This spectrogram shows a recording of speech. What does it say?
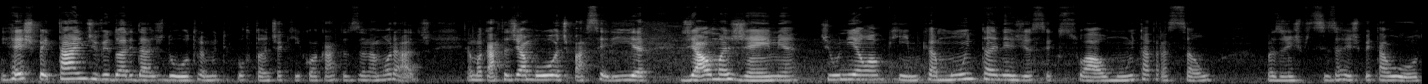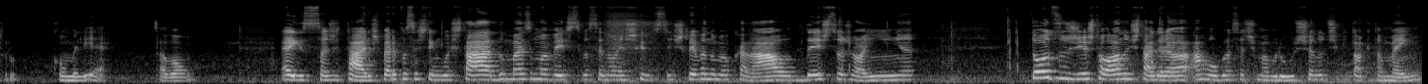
E respeitar a individualidade do outro é muito importante aqui com a carta dos enamorados. É uma carta de amor, de parceria, de alma gêmea, de união alquímica, muita energia sexual, muita atração, mas a gente precisa respeitar o outro como ele é, tá bom? É isso, Sagitário. Espero que vocês tenham gostado. Mais uma vez, se você não é inscrito, se inscreva no meu canal, deixe seu joinha. Todos os dias estou lá no Instagram, arroba Sétima Bruxa, no TikTok também.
